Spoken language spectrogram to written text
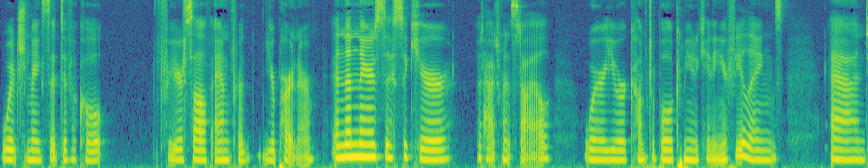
which makes it difficult for yourself and for your partner. And then there's the secure attachment style, where you are comfortable communicating your feelings and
